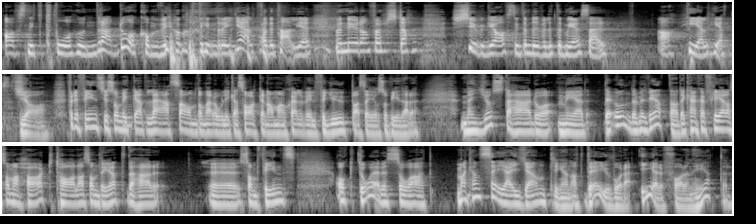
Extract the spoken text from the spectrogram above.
avsnitt 200 då kommer vi ha gått in rejält på detaljer. Men nu de första 20 avsnitten blir väl lite mer så här ja, helhet. Ja, för det finns ju så mycket att läsa om de här olika sakerna om man själv vill fördjupa sig och så vidare. Men just det här då med det undermedvetna, det är kanske är flera som har hört talas om det, det här eh, som finns. Och då är det så att man kan säga egentligen att det är ju våra erfarenheter.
